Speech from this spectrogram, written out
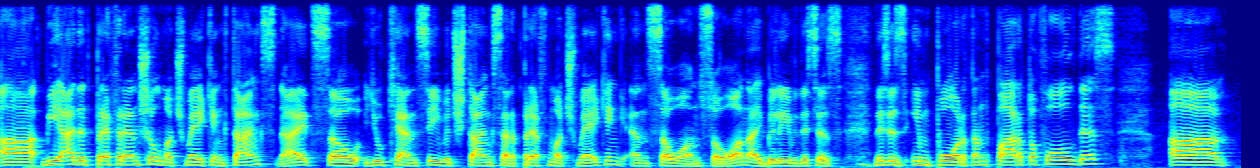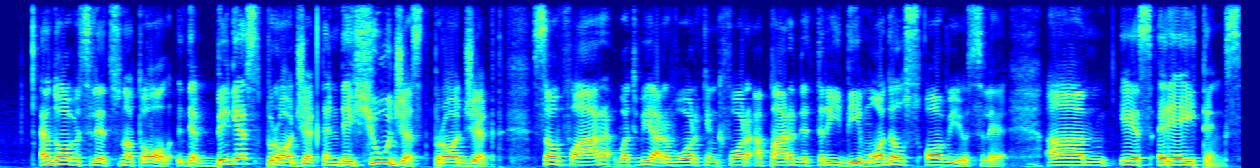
uh, we added preferential matchmaking tanks, right? So you can see which tanks are pref matchmaking and so on, so on. I believe this is this is important part of all this. Uh, and obviously it's not all. The biggest project and the hugest project so far, what we are working for, apart the 3D models, obviously, um, is ratings.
